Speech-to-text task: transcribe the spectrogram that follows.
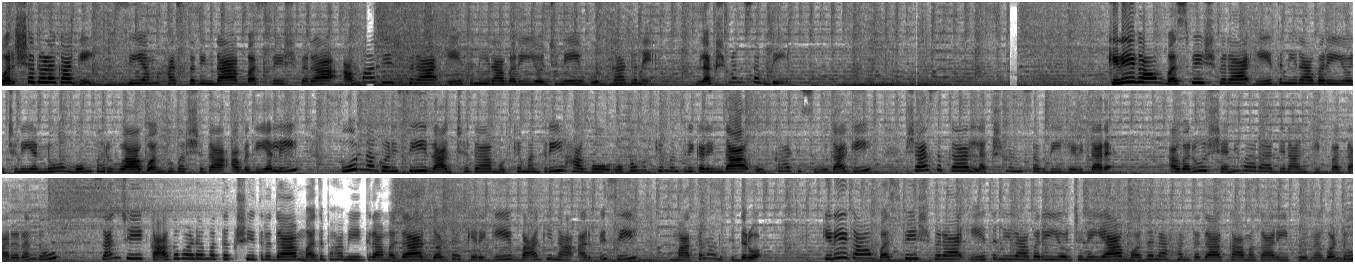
ವರ್ಷದೊಳಗಾಗಿ CM ಹಸ್ತದಿಂದ Basaveshwara, ಅಮ್ಮಾದೇಶ್ವರ ಏತ ನೀರಾವರಿ ಯೋಜನೆ ಉದ್ಘಾಟನೆ, ಲಕ್ಷ್ಮಣ್ ಸವದಿ. ಕಿಳೆಗಾಂವ್ ಬಸವೇಶ್ವರ ಏತ ನೀರಾವರಿ ಯೋಜನೆಯನ್ನು ಮುಂಬರುವ ಒಂದು ವರ್ಷದ ಅವಧಿಯಲ್ಲಿ ಪೂರ್ಣಗೊಳಿಸಿ ರಾಜ್ಯದ ಮುಖ್ಯಮಂತ್ರಿ ಹಾಗೂ ಉಪಮುಖ್ಯಮಂತ್ರಿಗಳಿಂದ ಉದ್ಘಾಟಿಸುವುದಾಗಿ ಶಾಸಕ ಲಕ್ಷ್ಮಣ್ ಸವದಿ ಹೇಳಿದ್ದಾರೆ. ಅವರು ಶನಿವಾರ ದಿನಾಂಕ ಇಪ್ಪತ್ತಾರರಂದು ಸಂಜೆ ಕಾಗವಾಡ ಮತಕ್ಷೇತ್ರದ ಮದಭಾಮಿ ಗ್ರಾಮದ ದೊಡ್ಡ ಕೆರೆಗೆ ಬಾಗಿನ ಅರ್ಪಿಸಿ ಮಾತನಾಡುತ್ತಿದ್ದರು. ಕಿಳೆಗಾಂವ್ ಬಸವೇಶ್ವರ ಏತ ನೀರಾವರಿ ಯೋಜನೆಯ ಮೊದಲ ಹಂತದ ಕಾಮಗಾರಿ ಪೂರ್ಣಗೊಂಡು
